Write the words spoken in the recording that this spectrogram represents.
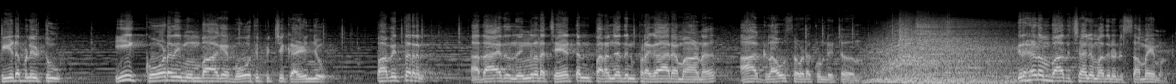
P W two ഈ കോടതി മുമ്പാകെ ബോധിപ്പിച്ചു കഴിഞ്ഞു. പവിത്രൻ അതായത് നിങ്ങളുടെ ചേട്ടൻ പറഞ്ഞതിന് പ്രകാരമാണ് ആ ഗ്ലൗസ് അവിടെ കൊണ്ടിട്ടതെന്ന്. ഗ്രഹണം ബാധിച്ചാലും അതിനൊരു സമയമുണ്ട്.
